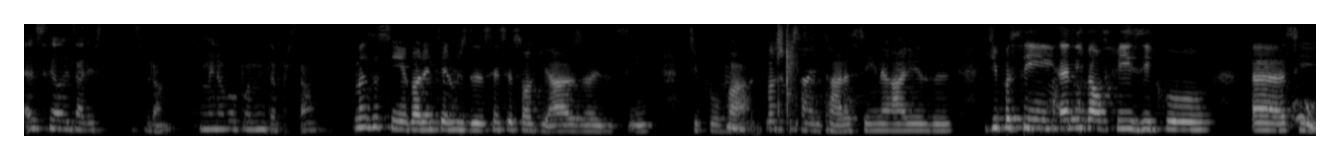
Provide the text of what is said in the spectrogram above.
a se realizar este verão. Também não vou pôr muita pressão. Mas assim, agora em termos de sem ser só viagens, assim, tipo, vá, hum. vamos começar a entrar assim na área de, tipo assim, a nível físico, uh, assim,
